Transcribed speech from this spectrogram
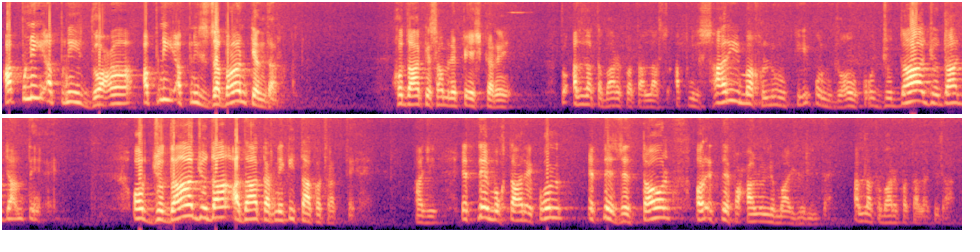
اپنی اپنی دعا، اپنی اپنی زبان کے اندر خدا کے سامنے پیش کریں تو اللہ تبارک و تعالیٰ اپنی ساری مخلوق کی ان دعاؤں کو جدا جدا جانتے ہیں اور جدا جدا ادا کرنے کی طاقت رکھتے ہیں۔ ہاں جی اتنے مختار کل، اتنے ضد طول اور اتنے فعال الما یرید ہے۔ اللہ تبارک و تعالیٰ کی ذات۔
